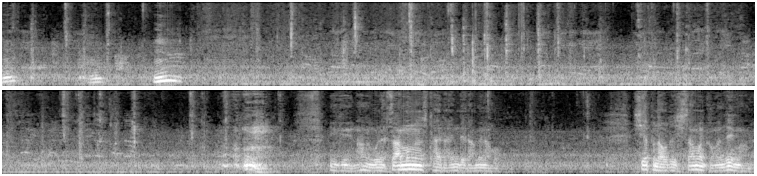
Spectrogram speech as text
음. 음. 음. 이게 나는 원래 싸먹는 스타일 아닌데 라면하고 CF 나오듯이 싸먹으니까 완전히 막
